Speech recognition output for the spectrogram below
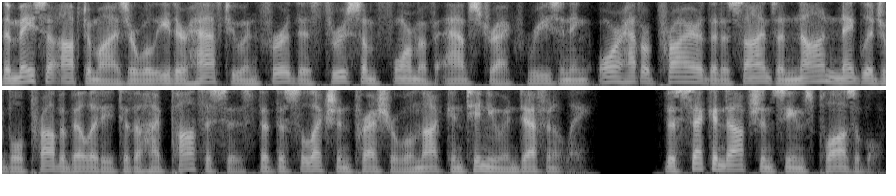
the MESA optimizer will either have to infer this through some form of abstract reasoning or have a prior that assigns a non negligible probability to the hypothesis that the selection pressure will not continue indefinitely. The second option seems plausible.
